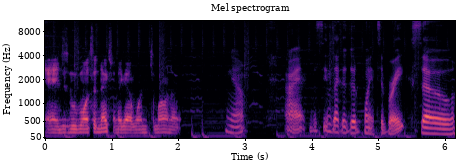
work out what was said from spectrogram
and just move on to the next one. They got one tomorrow night. Yeah. All right. This seems like a good point to break. So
